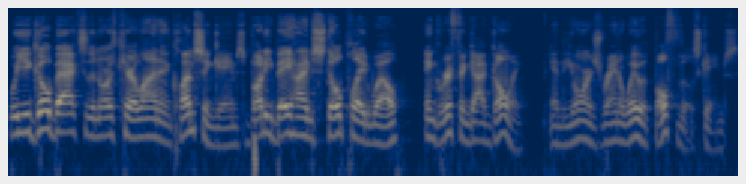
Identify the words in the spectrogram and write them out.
Well, you go back to the North Carolina and Clemson games. Buddy Boeheim still played well, and Griffin got going, and the Orange ran away with both of those games.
